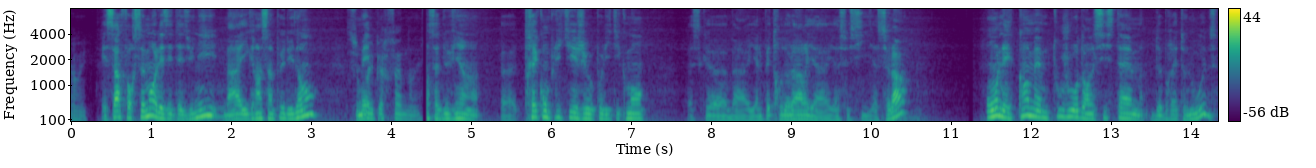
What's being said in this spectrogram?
Ah et ça, forcément, les États-Unis, bah, ils grincent un peu des dents mais hyper Ça devient très compliqué géopolitiquement, parce que bah, il y a le pétrodollar, il y a, y a ceci, il y a cela. On est quand même toujours dans le système de Bretton Woods,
